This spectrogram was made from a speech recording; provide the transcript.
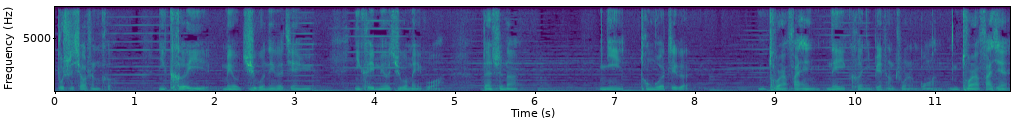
不是肖申克，你可以没有去过那个监狱，你可以没有去过美国，但是呢，你通过这个，你突然发现那一刻你变成主人公了。你突然发现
